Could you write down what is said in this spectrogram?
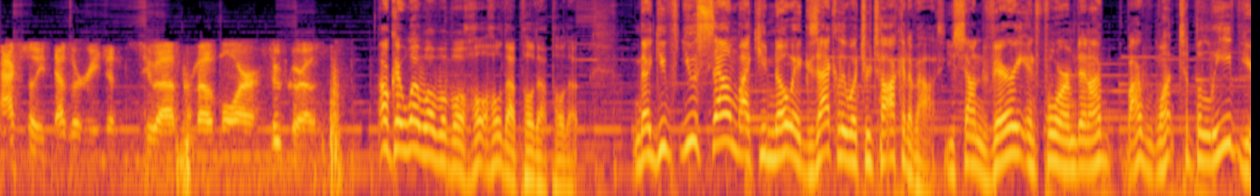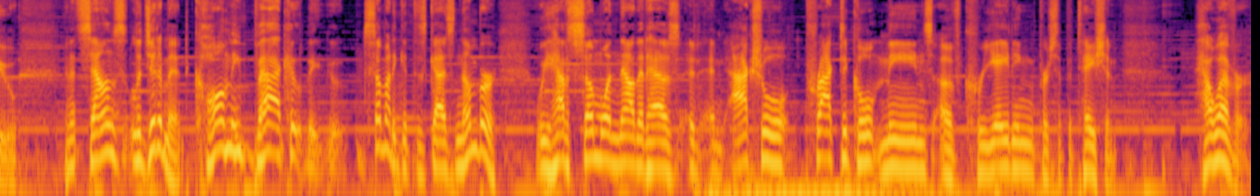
actually desert regions to uh, promote more food growth. Okay, whoa, whoa, whoa, whoa. Hold, hold up, hold up, hold up. Now you you sound like you know exactly what you're talking about. You sound very informed, and I I want to believe you. And it sounds legitimate. Call me back. Somebody get this guy's number. We have someone now that has an actual practical means of creating precipitation. However,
